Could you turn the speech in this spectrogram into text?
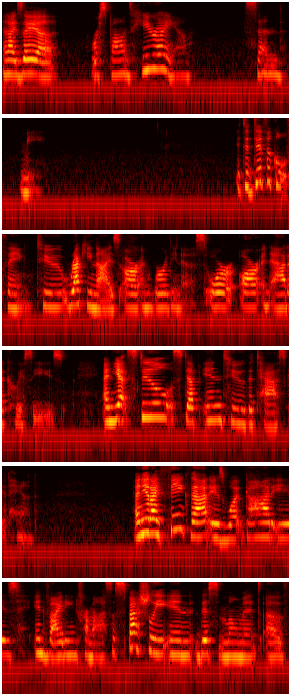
And Isaiah responds, Here I am, send me. It's a difficult thing to recognize our unworthiness or our inadequacies and yet still step into the task at hand. And yet, I think that is what God is inviting from us, especially in this moment of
